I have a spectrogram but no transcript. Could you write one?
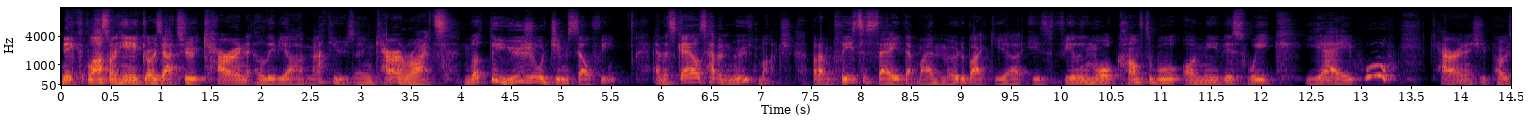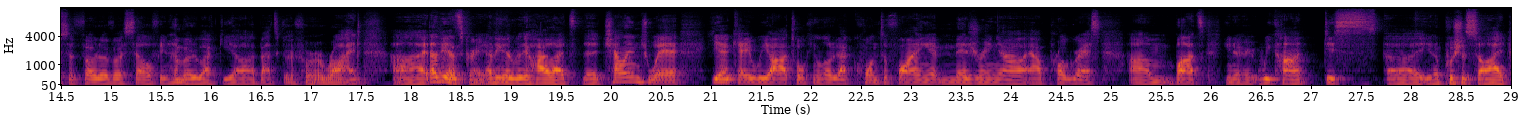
Nick, last one here goes out to Karen Olivia Matthews. And Karen writes, Not the usual gym selfie, and the scales haven't moved much, but I'm pleased to say that my motorbike gear is feeling more comfortable on me this week. Yay! Woo! Karen, and she posts a photo of herself in her motorbike gear about to go for a ride. Uh, I think that's great. I think that really highlights the challenge where, yeah, okay, we are talking a lot about quantifying it, measuring our, our progress, um, but, you know, we can't dis, uh, you know, push aside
